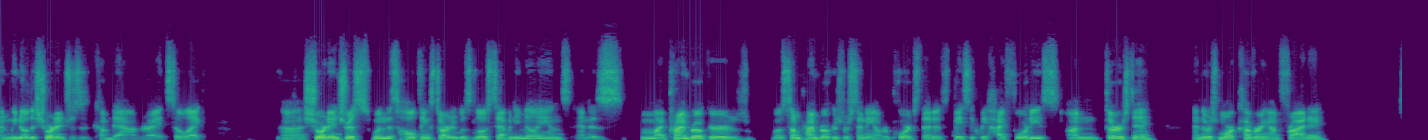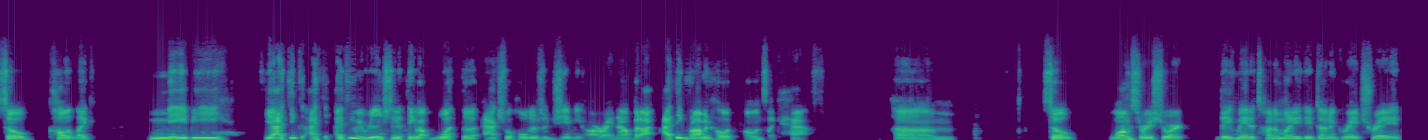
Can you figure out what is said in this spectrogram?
and we know the short interest has come down, right? So like uh, short interest when this whole thing started was low 70 millions, and as my prime brokers, well, some prime brokers were sending out reports that it's basically high 40s on Thursday, and there was more covering on Friday. So call it like maybe yeah, I think I, th- I think be really interesting to think about what the actual holders of GME are right now. But I, I think Robinhood owns like half. Um, so, long story short, they've made a ton of money. They've done a great trade.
